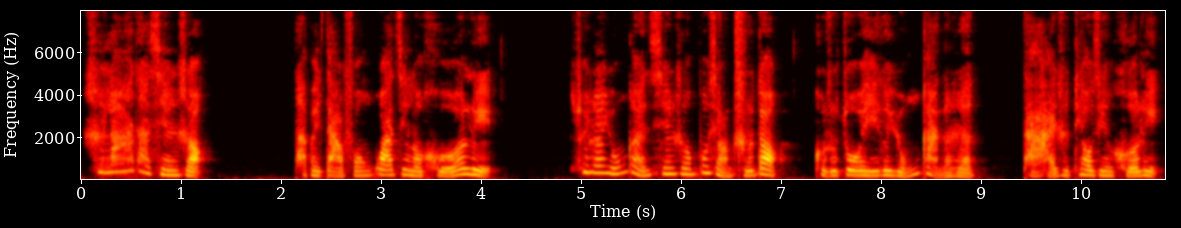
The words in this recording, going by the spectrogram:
是邋遢先生，他被大风刮进了河里。虽然勇敢先生不想迟到，可是作为一个勇敢的人，他还是跳进河里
